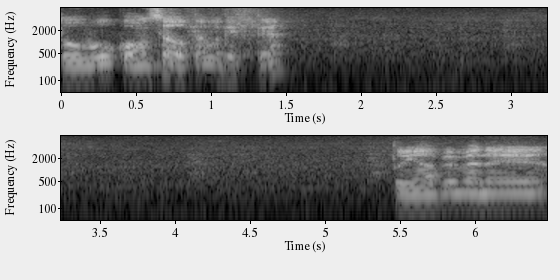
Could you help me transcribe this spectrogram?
तो वो कौन सा होता है, वो देखते हैं। तो यहाँ पे मैंने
